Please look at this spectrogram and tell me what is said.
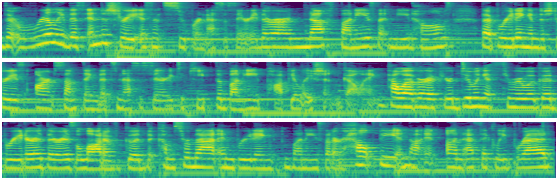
that really this industry isn't super necessary. There are enough bunnies that need homes that breeding industries aren't something that's necessary to keep the bunny population going. However, if you're doing it through a good breeder, there is a lot of good that comes from that and breeding bunnies that are healthy and not unethically bred,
